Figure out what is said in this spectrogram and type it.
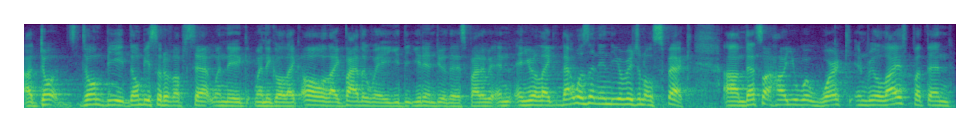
uh, don't don't be don't be sort of upset when they when they go like, oh, like by the way, you, you didn't do this, by the way, and, and you're like, that wasn't in the original spec. Um, that's not how you would work in real life. But then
